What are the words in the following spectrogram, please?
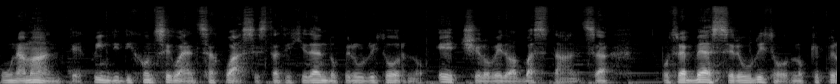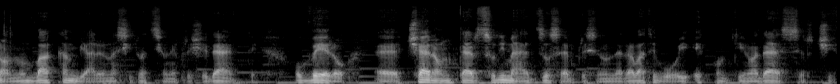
un amante, quindi di conseguenza qua se state chiedendo per un ritorno e ce lo vedo abbastanza, potrebbe essere un ritorno che però non va a cambiare una situazione precedente, ovvero eh, c'era un terzo di mezzo, sempre se non eravate voi, e continua ad esserci.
